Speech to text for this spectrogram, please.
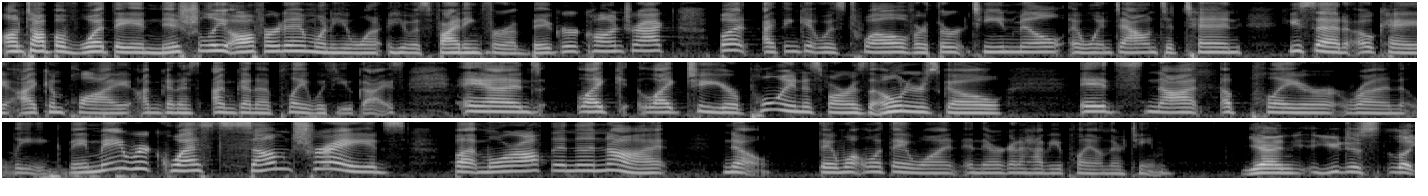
on top of what they initially offered him when he won, he was fighting for a bigger contract. But I think it was twelve or thirteen mil. It went down to ten. He said, "Okay, I comply. I'm gonna, I'm gonna play with you guys." And like, like to your point, as far as the owners go. It's not a player run league. They may request some trades, but more often than not, no. They want what they want, and they're going to have you play on their team. Yeah, and you just look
